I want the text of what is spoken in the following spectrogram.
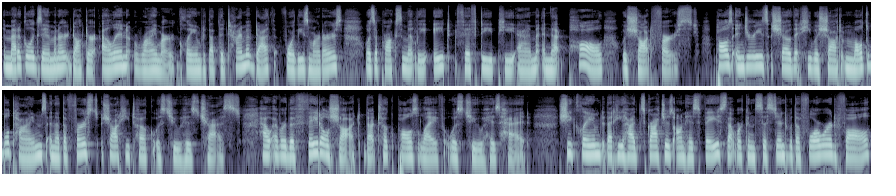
the medical examiner, Dr. Ellen Riemer, claimed that the time of death for these murders was approximately 8:50 p.m. and that Paul was shot first. Paul's injuries show that he was shot multiple times and that the first shot he took was to his chest. However, the fatal shot that took Paul's life was to his head. She claimed that he had scratches on his face that were consistent with a forward fall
